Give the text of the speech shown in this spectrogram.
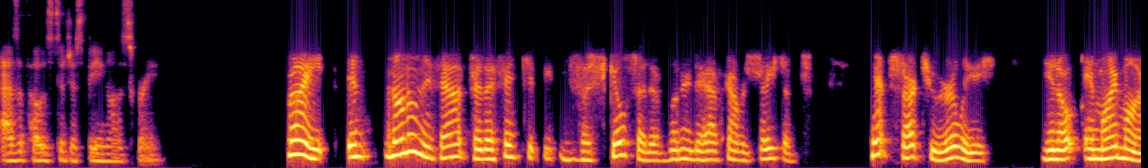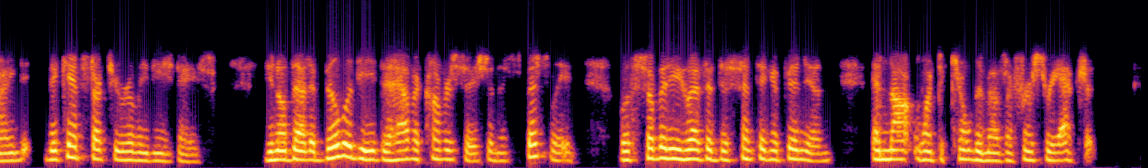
as opposed to just being on a screen. Right, and not only that, but I think the skill set of learning to have conversations can't start too early. You know, in my mind, they can't start too early these days. You know, that ability to have a conversation, especially with somebody who has a dissenting opinion and not want to kill them as a first reaction.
